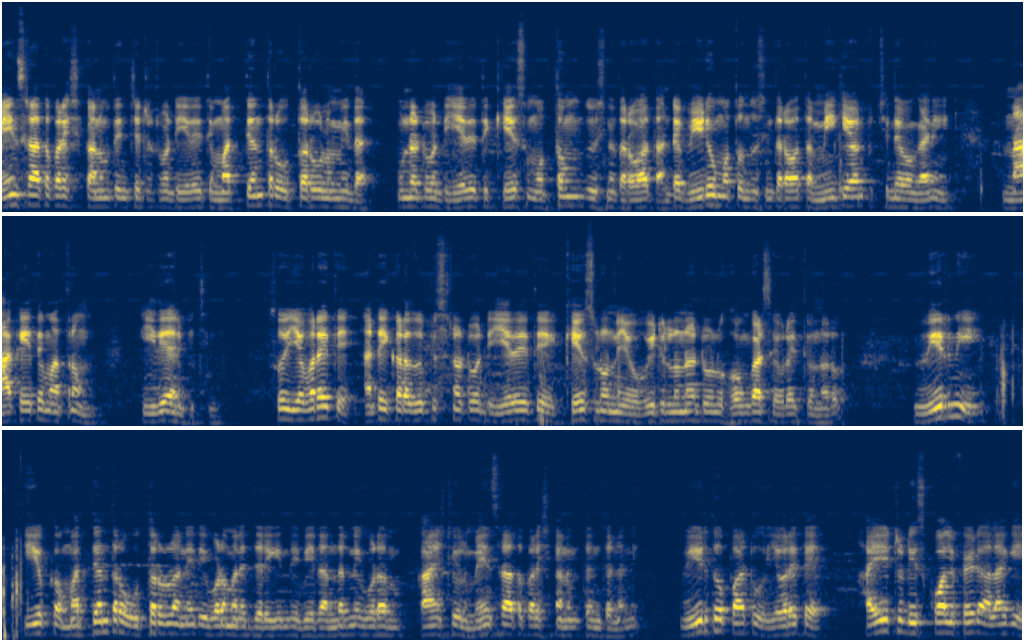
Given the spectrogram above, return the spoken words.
మెయిన్స్ రాత పరీక్షకు అనుమతించేటటువంటి ఏదైతే మధ్యంతర ఉత్తర్వుల మీద ఉన్నటువంటి ఏదైతే కేసు మొత్తం చూసిన తర్వాత అంటే వీడియో మొత్తం చూసిన తర్వాత మీకేమనిపించిందేమో కానీ నాకైతే మాత్రం ఇదే అనిపించింది. సో ఎవరైతే అంటే ఇక్కడ చూపిస్తున్నటువంటి ఏదైతే కేసులు ఉన్నాయో వీటిలో ఉన్నటువంటి హోమ్ గార్డ్స్ ఎవరైతే ఉన్నారో వీరిని ఈ యొక్క మధ్యంతర ఉత్తర్వులు అనేది ఇవ్వడం అనేది జరిగింది. వీరందరినీ కూడా కానిస్టేబుల్ మెయిన్స్ రాత పరీక్షకు అనుమతించండి. వీరితో పాటు ఎవరైతే హైట్ డిస్క్వాలిఫైడ్ అలాగే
